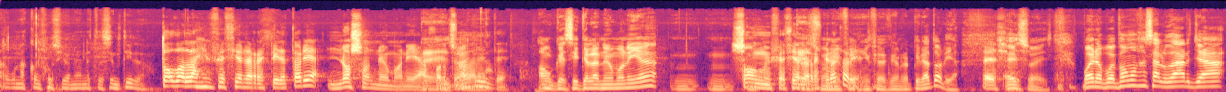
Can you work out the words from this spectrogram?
algunas confusiones en este sentido. Todas las infecciones respiratorias no son neumonías, afortunadamente. Aunque sí que la neumonía mm, mm, son infecciones respiratorias. infección respiratoria. Eso. es. Bueno, pues vamos a saludar ya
